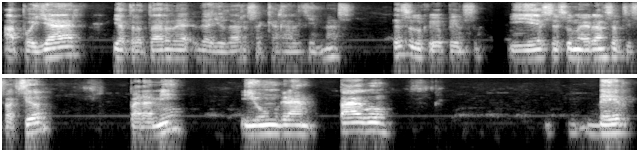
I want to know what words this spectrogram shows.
apoyar y a tratar de, de, ayudar a sacar a alguien más. Eso es lo que yo pienso. Y esa es una gran satisfacción para mí y un gran pago ver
